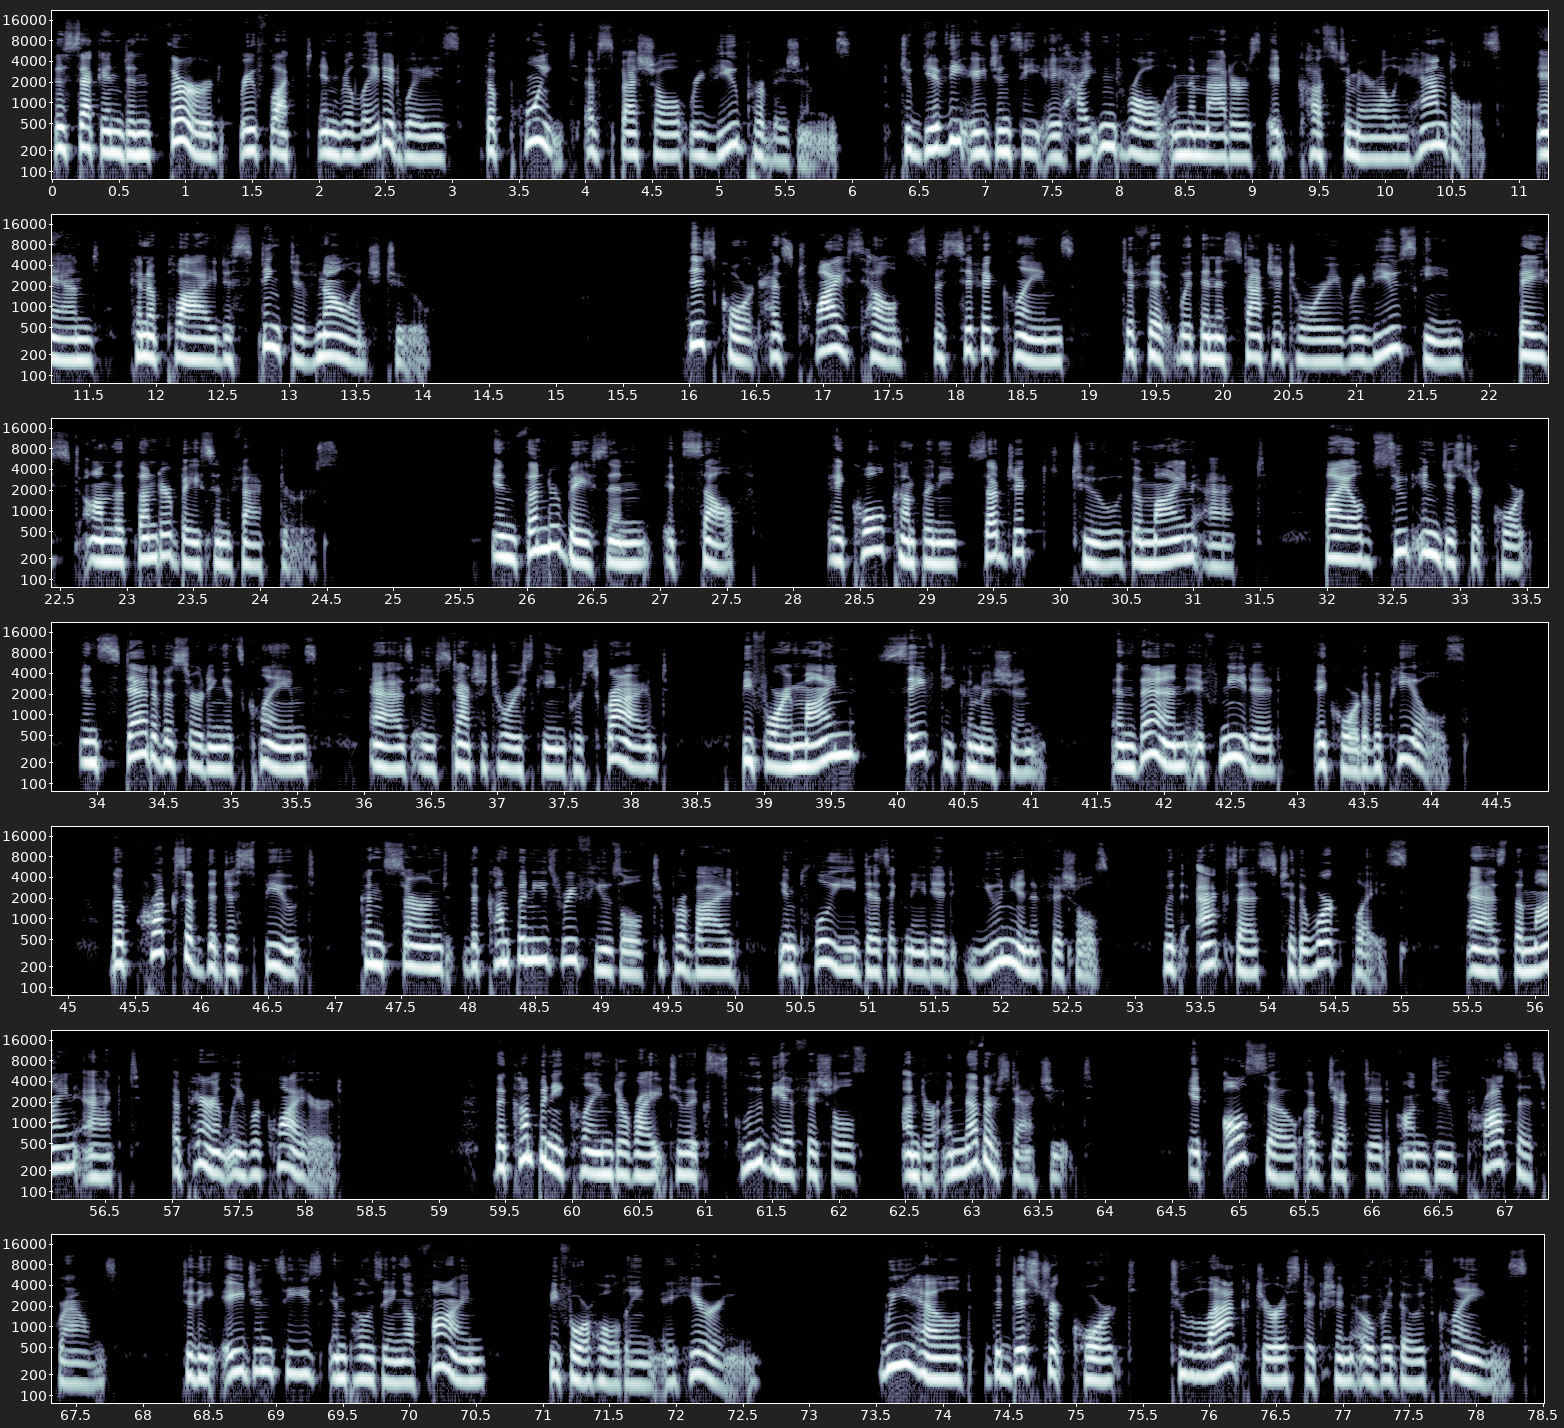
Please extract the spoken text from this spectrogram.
The second and third reflect in related ways the point of special review provisions to give the agency a heightened role in the matters it customarily handles and can apply distinctive knowledge to. This court has twice held specific claims to fit within a statutory review scheme based on the Thunder Basin factors. In Thunder Basin itself, a coal company subject to the Mine Act filed suit in district court instead of asserting its claims as a statutory scheme prescribed before a Mine Safety Commission and then, if needed, a Court of Appeals. The crux of the dispute concerned the company's refusal to provide employee designated union officials with access to the workplace, as the Mine Act apparently required. The company claimed a right to exclude the officials under another statute. It also objected on due process grounds to the agency's imposing a fine before holding a hearing. We held the district court to lack jurisdiction over those claims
